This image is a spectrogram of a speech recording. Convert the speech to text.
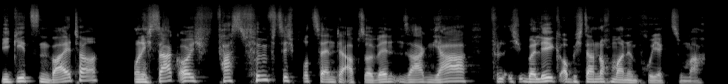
wie geht's denn weiter? Und ich sag euch, fast 50 Prozent der Absolventen sagen, ja, ich überlege, ob ich da nochmal ein Projekt zu mache.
